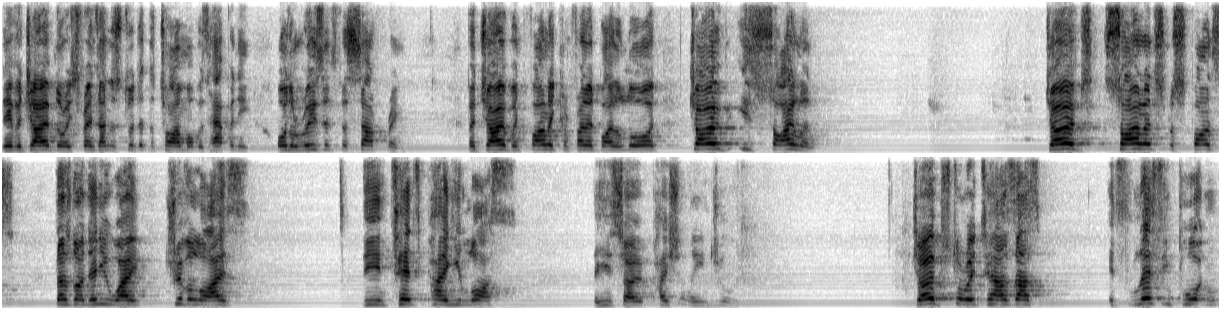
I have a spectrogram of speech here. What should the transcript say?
Neither Job nor his friends understood at the time what was happening or the reasons for suffering. But Job, when finally confronted by the Lord, Job is silent. Job's silence response does not in any way trivialize the intense pain he lost that he so patiently endured. Job's story tells us it's less important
